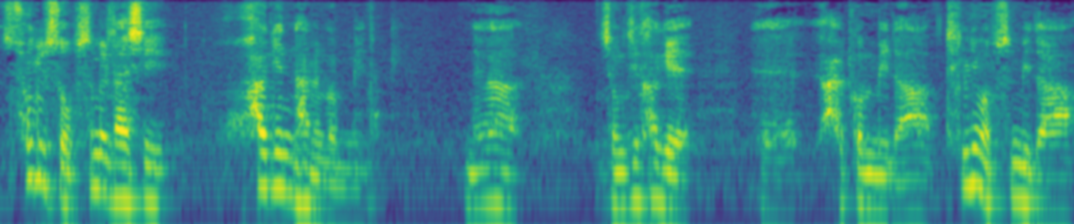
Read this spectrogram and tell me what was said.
속일 수 없음을 다시 확인하는 겁니다. 내가 정직하게 할 겁니다. 틀림없습니다.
